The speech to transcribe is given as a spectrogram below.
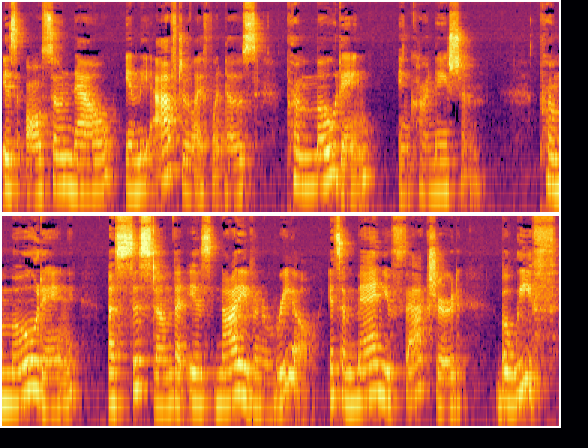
is also now in the afterlife windows promoting incarnation promoting a system that is not even real. It's a manufactured belief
